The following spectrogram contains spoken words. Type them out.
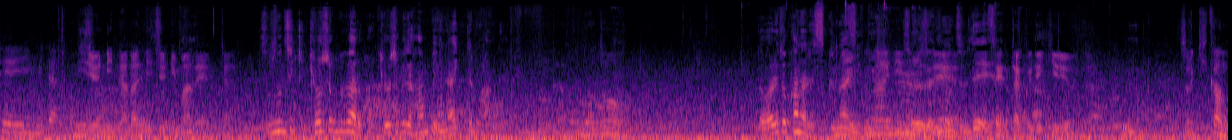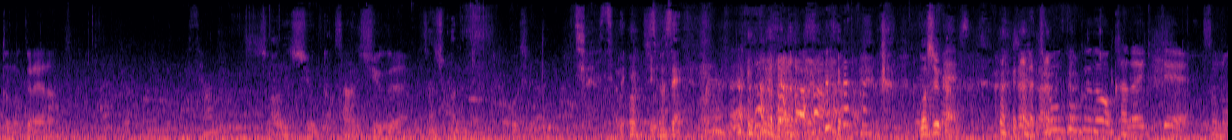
定員みたいな。の20人なら20人までみたいな。その時期教職があるから教職で半分いないってのがあるんだよね。なるほど。で割とかなり少ない少ない人それぞれ人数数で。で選択できるようになる。うそれ期間どのくらいなんですか？ん3週間。3週ぐらい。3週間だっけ5週間すいません。5週間。ですなんか彫刻の課題ってその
